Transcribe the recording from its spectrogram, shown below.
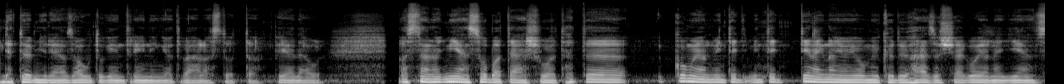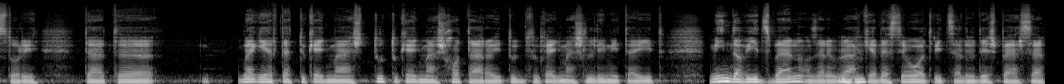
de többnyire az autogén tréninget választotta például. Aztán, hogy milyen szobatárs volt, hát komolyan, mint egy, mint egy tényleg nagyon jól működő házasság, olyan egy ilyen sztori, tehát megértettük egymást, tudtuk egymás határait, tudtuk egymás limiteit. Mind a viccben, az előbb uh-huh. rákérdeztél, volt viccelődés, persze,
